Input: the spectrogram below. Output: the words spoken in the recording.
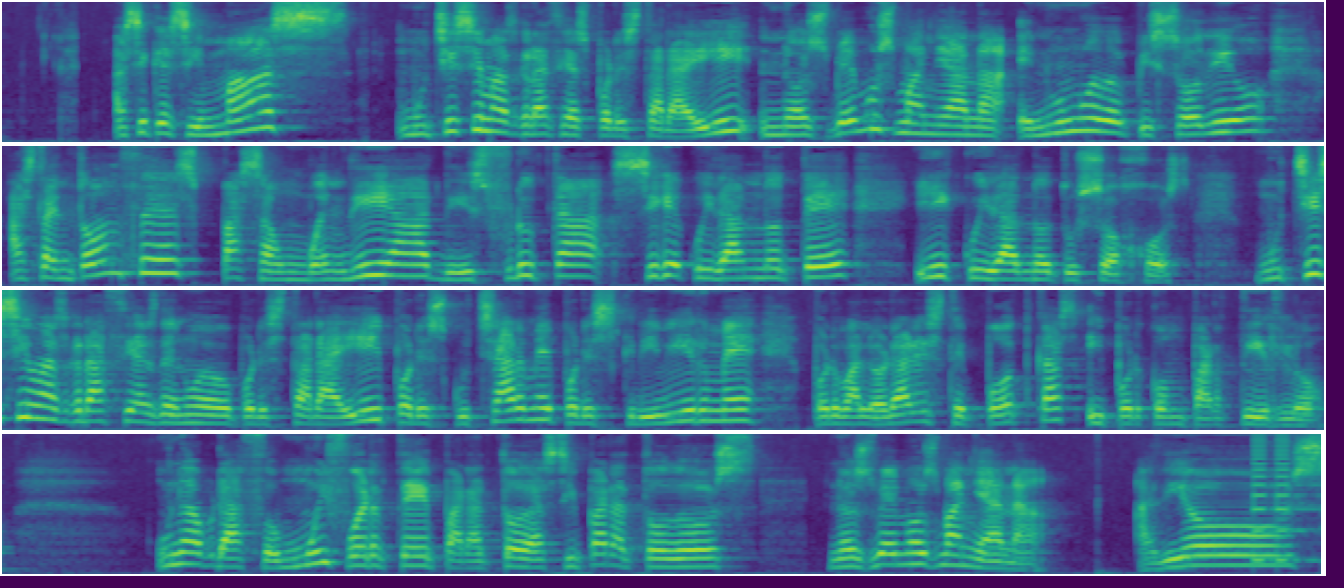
Así que sin más, muchísimas gracias por estar ahí. Nos vemos mañana en un nuevo episodio. Hasta entonces, pasa un buen día, disfruta, sigue cuidándote y cuidando tus ojos. Muchísimas gracias de nuevo por estar ahí, por escucharme, por escribirme, por valorar este podcast y por compartirlo. Un abrazo muy fuerte para todas y para todos. Nos vemos mañana. Adiós.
